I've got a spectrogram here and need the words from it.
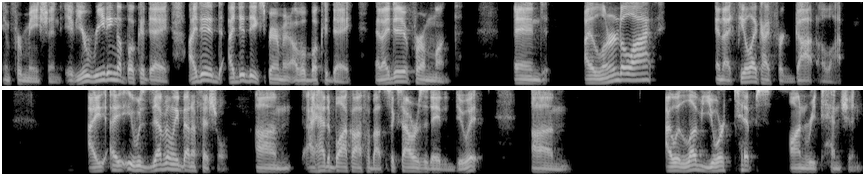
information? If you're reading a book a day i did i did the experiment of a book a day and i did it for a month. And i learned a lot and i feel like i forgot a lot. I, I it was definitely beneficial. Um i had to block off about six hours a day to do it. Um i would love your tips on retention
